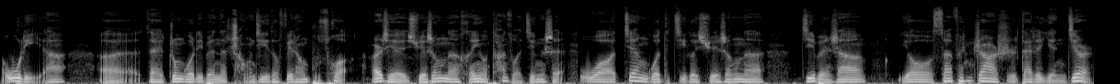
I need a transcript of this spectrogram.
物理呀，呃，在中国这边的成绩都非常不错，而且学生呢很有探索精神。我见过的几个学生呢，基本上有三分之二是戴着眼镜儿，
